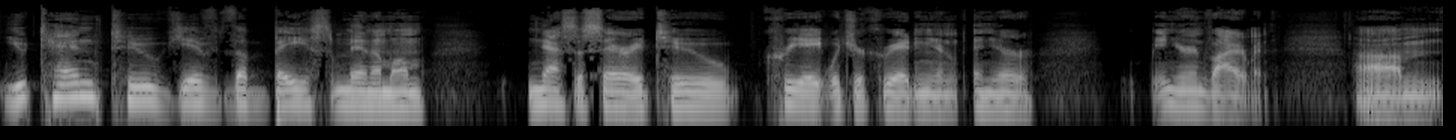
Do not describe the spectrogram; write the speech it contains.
you tend to give the base minimum necessary to create what you're creating in your in your, in your environment. Um,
